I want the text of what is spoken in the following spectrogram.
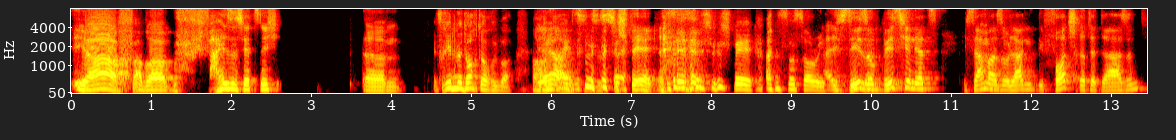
Ja, aber ich weiß es jetzt nicht. Ähm, Jetzt reden wir doch darüber. Oh, ja, nein. Es, es ist zu spät. es ist zu spät. I'm so sorry. Ich sehe so ein bisschen jetzt, ich sag mal, solange die Fortschritte da sind,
